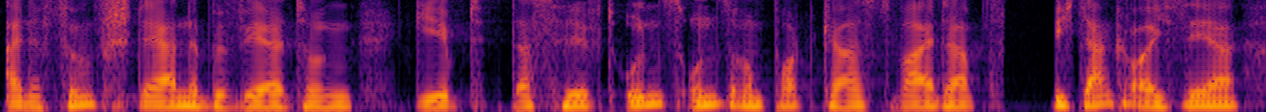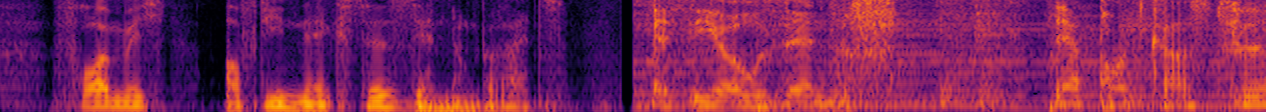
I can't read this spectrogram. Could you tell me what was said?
eine 5-Sterne-Bewertung gebt. Das hilft uns, unserem Podcast weiter. Ich danke euch sehr, freue mich auf die nächste Sendung bereits. SEO Senf. Der Podcast für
